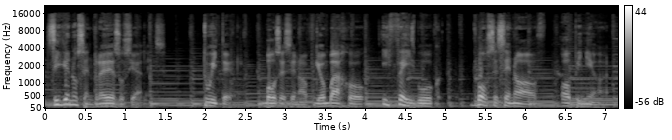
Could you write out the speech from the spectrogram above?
Síguenos en redes sociales. Twitter, voces en off-bajo y Facebook Voces en Off, opinión.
